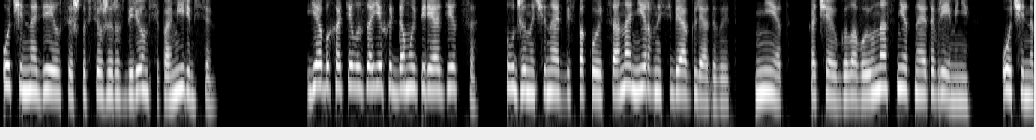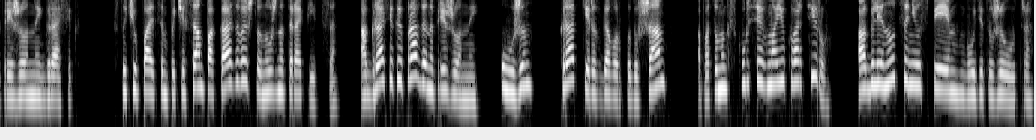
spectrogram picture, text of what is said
Очень надеялся, что все же разберемся, помиримся. Я бы хотела заехать домой переодеться. Тут же начинает беспокоиться. Она нервно себя оглядывает. Нет, качаю головой, у нас нет на это времени. Очень напряженный график. Стучу пальцем по часам, показывая, что нужно торопиться. А график и правда напряженный. Ужин, краткий разговор по душам, а потом экскурсия в мою квартиру. Оглянуться не успеем, будет уже утро.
